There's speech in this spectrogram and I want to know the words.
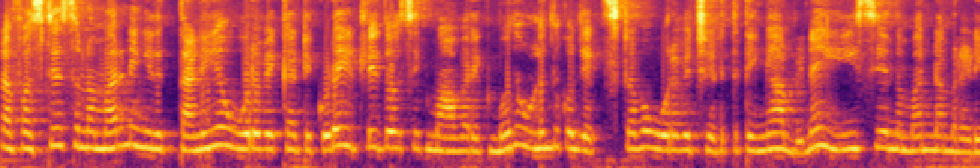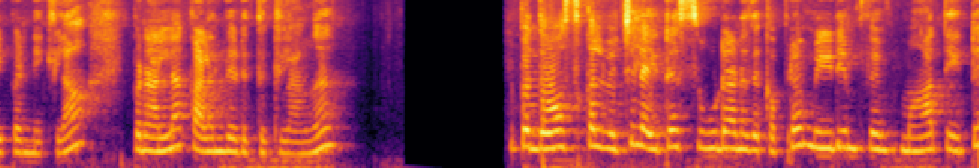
நான் ஃபஸ்ட்டே சொன்ன மாதிரி நீங்கள் இதுக்கு தனியாக ஊற வைக்காட்டி கூட இட்லி தோசைக்கு மாவு வரைக்கும் போது உளுந்து கொஞ்சம் எக்ஸ்ட்ராவாக ஊற வச்சு எடுத்துட்டீங்க அப்படின்னா ஈஸியாக இந்த மாதிரி நம்ம ரெடி பண்ணிக்கலாம். இப்போ நல்லா கலந்து எடுத்துக்கலாங்க. இப்போ தோசைக்கல் வச்சு லைட்டாக சூடானதுக்கப்புறம் மீடியம் ஃப்ளேம் மாற்றிட்டு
